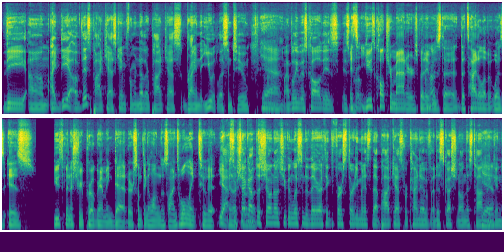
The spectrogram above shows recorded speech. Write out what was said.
the um, idea of this podcast came from another podcast, Brian, that you had listened to. Yeah. Um, I believe it was called "Is Is It's Pro- Youth Culture Matters, but it Uh-huh. was the the title of it was is Youth Ministry Programming Dead or something along those lines. We'll link to it. Yeah, so check out the show notes. You can listen to there. I think the first 30 minutes of that podcast were kind of a discussion on this topic. Yeah. And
